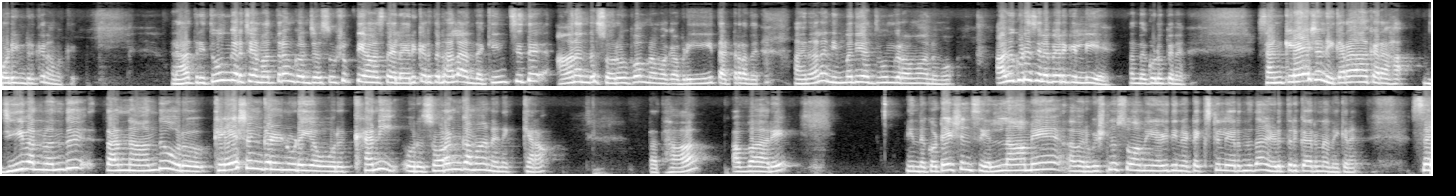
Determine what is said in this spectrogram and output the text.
ஓடிட்டு இருக்கு நமக்கு. ராத்திரி தூங்குறச்சே மாத்திரம் கொஞ்சம் சுஷுப்தி அவஸ்தையில இருக்கிறதுனால அந்த கிஞ்சித்து ஆனந்த ஸ்வரூபம் நமக்கு அப்படியே தட்டுறது. அதனால நிம்மதியா தூங்குறோமோ என்னமோ. அது கூட சில பேருக்கு இல்லையே அந்த குடுப்பின. சங்கிலேஷ நிகராகரகா ஜீவன் வந்து தன்னை வந்து ஒரு கிளேஷங்களுடைய ஒரு கனி ஒரு சுரங்கமா நினைக்கிறான். ததா அவ்வாறே இந்த கொட்டேஷன்ஸ் எல்லாமே அவர் விஷ்ணு சுவாமி எழுதின டெக்ஸ்ட்ல இருந்து தான் எடுத்திருக்காருன்னு நினைக்கிறேன். ச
